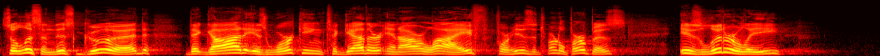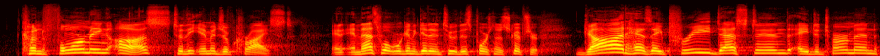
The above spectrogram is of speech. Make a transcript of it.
So listen, this good that God is working together in our life for his eternal purpose is literally conforming us to the image of Christ. And, and that's what we're going to get into this portion of Scripture. God has a predestined, a determined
